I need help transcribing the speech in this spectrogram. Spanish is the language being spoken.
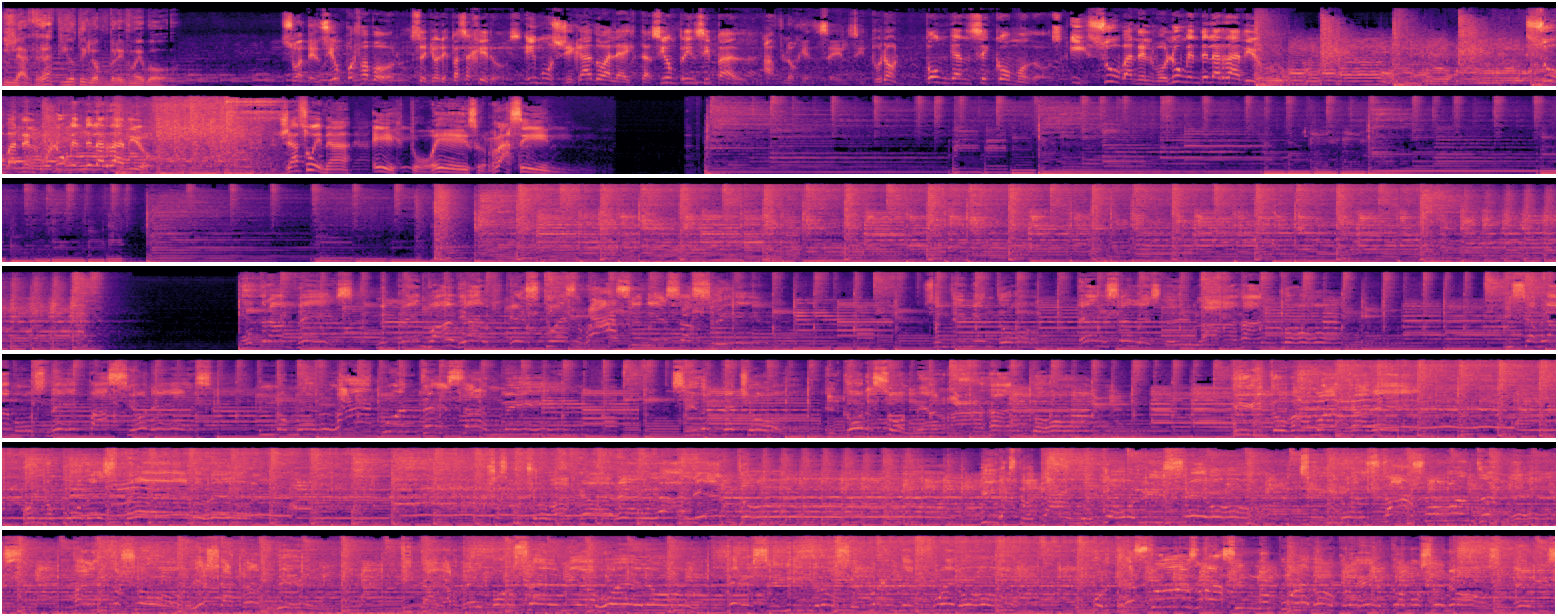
la radio del hombre nuevo. Su atención, por favor, señores pasajeros. Hemos llegado a la estación principal. Aflójense el cinturón, pónganse cómodos y suban el volumen de la radio. Suban el volumen de la radio. Ya suena, esto es Racing.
